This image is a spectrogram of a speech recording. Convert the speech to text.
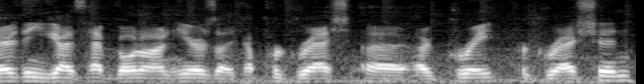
everything you guys have going on here is like a progress, uh, a great progression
